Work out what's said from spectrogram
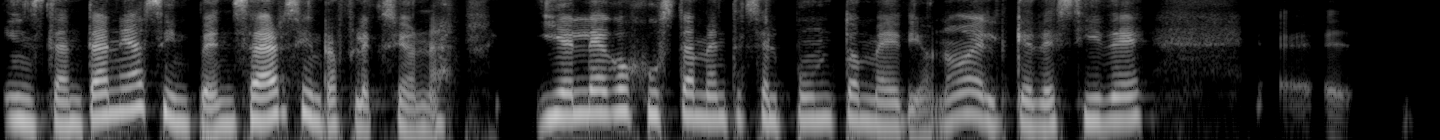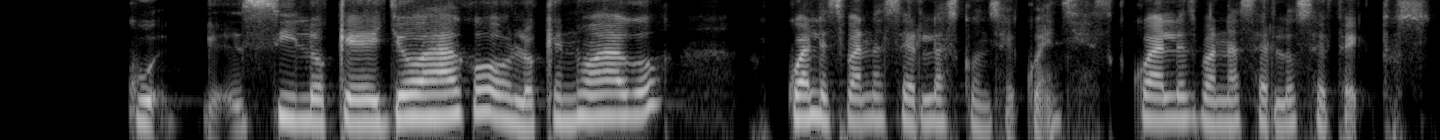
instantánea, sin pensar, sin reflexionar. Y el ego justamente es el punto medio, ¿no? El que decide eh, si lo que yo hago o lo que no hago, cuáles van a ser las consecuencias, cuáles van a ser los efectos.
